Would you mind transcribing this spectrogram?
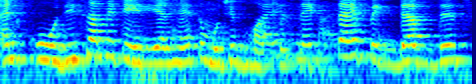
एंड कोजी सा मटेरियल है तो मुझे बहुत next I picked up this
